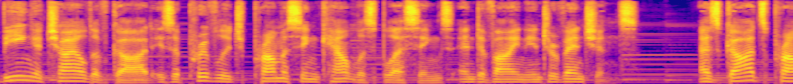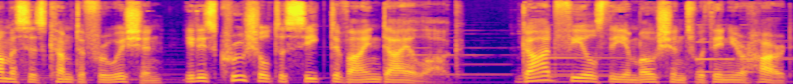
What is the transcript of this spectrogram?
Being a child of God is a privilege promising countless blessings and divine interventions. As God's promises come to fruition, it is crucial to seek divine dialogue. God feels the emotions within your heart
